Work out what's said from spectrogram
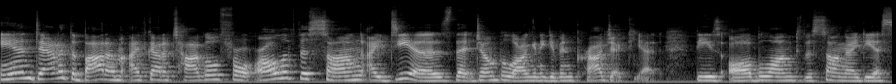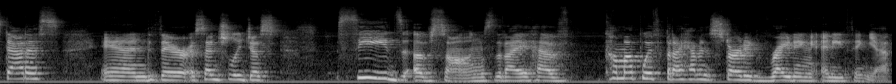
And down at the bottom, I've got a toggle for all of the song ideas that don't belong in a given project yet. These all belong to the song idea status, and they're essentially just seeds of songs that I have come up with, but I haven't started writing anything yet.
